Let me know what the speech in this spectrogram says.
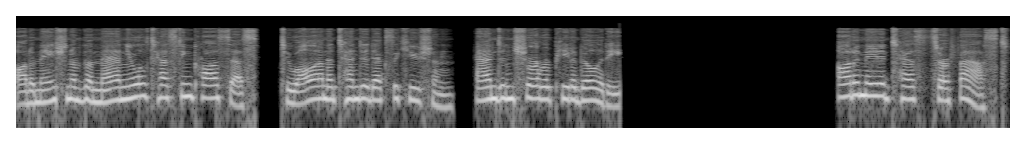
Automation of the manual testing process, to all unattended execution and ensure repeatability. Automated tests are fast,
